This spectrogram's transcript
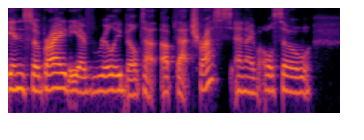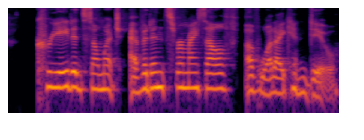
in sobriety i've really built up that trust and i've also created so much evidence for myself of what I can do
